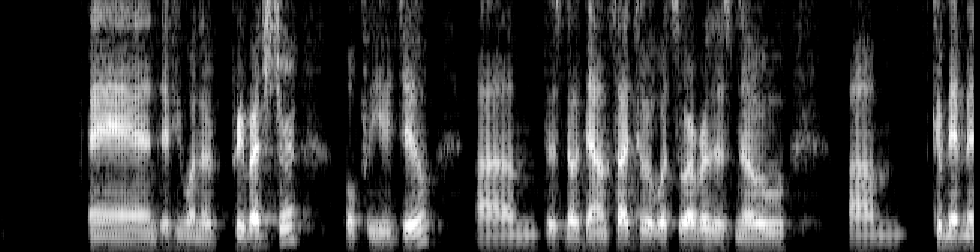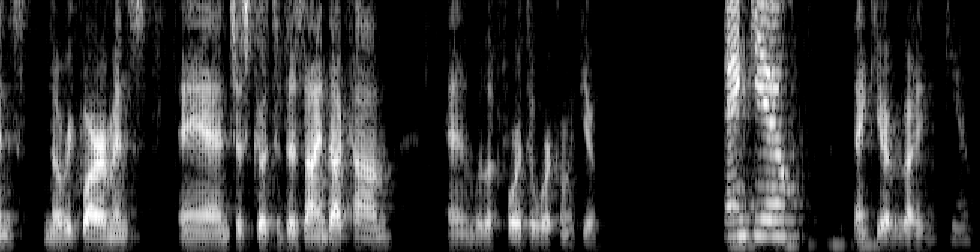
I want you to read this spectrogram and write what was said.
And if you want to pre-register, hopefully you do. Um, there's no downside to it whatsoever. There's no um, commitments, no requirements. And just go to dezigned.com and we look forward to working with you. Thank you. Thank you, everybody. Thank you.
